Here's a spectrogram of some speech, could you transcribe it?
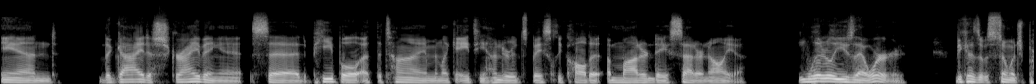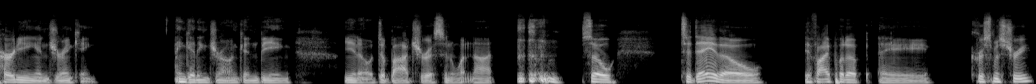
And the guy describing it said people at the time in like 1800s basically called it a modern day Saturnalia. Literally used that word because it was so much partying and drinking and getting drunk and being, you know, debaucherous and whatnot. so today, though, if I put up a Christmas tree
